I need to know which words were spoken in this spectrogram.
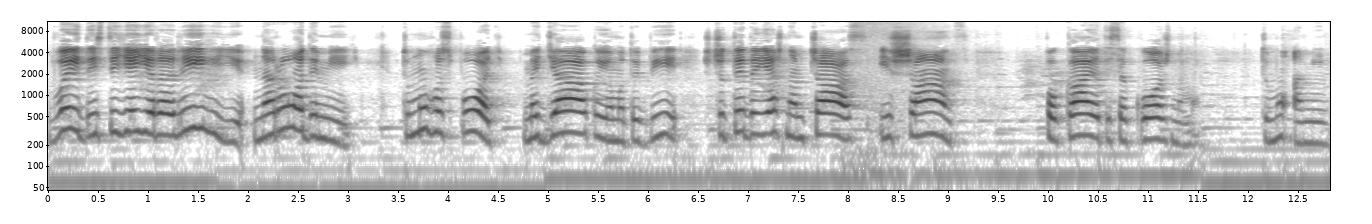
Вийди з цієї релігії, народи мій. Тому, Господь, ми дякуємо Тобі, що Ти даєш нам час і шанс покаятися кожному. Тому амінь.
